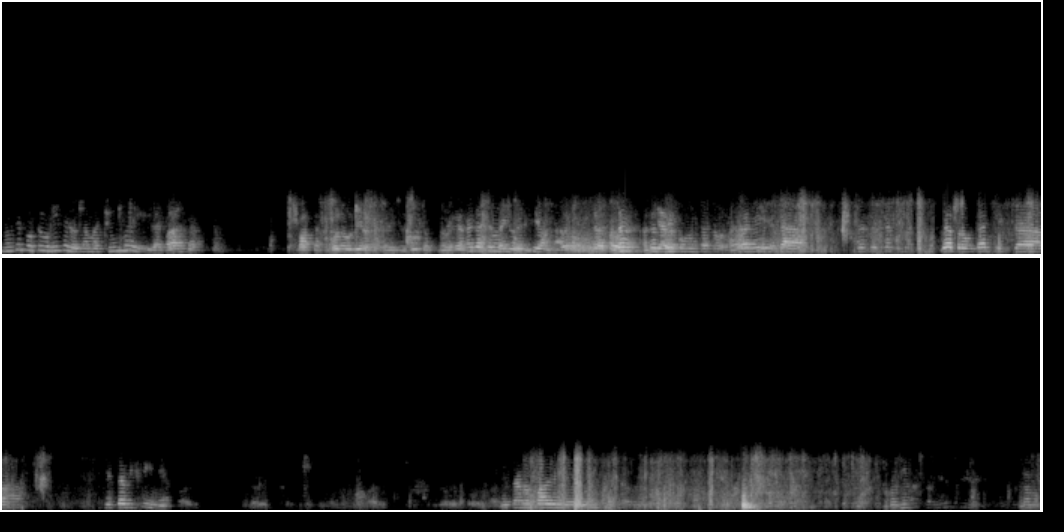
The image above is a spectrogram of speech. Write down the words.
No sé por qué Ulises lo llama chumba y la Basta. Basta. Vos no volvieras a hacer eso, ¿listo? No vengas Hay que hacer una inspección, a ver cómo está Andá, todo. andá, Y a ver andá. cómo está todo. A ver si está... Voy a preguntar si está... Si está Virginia. Si están los padres de Ulises. ¿No? Vamos.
